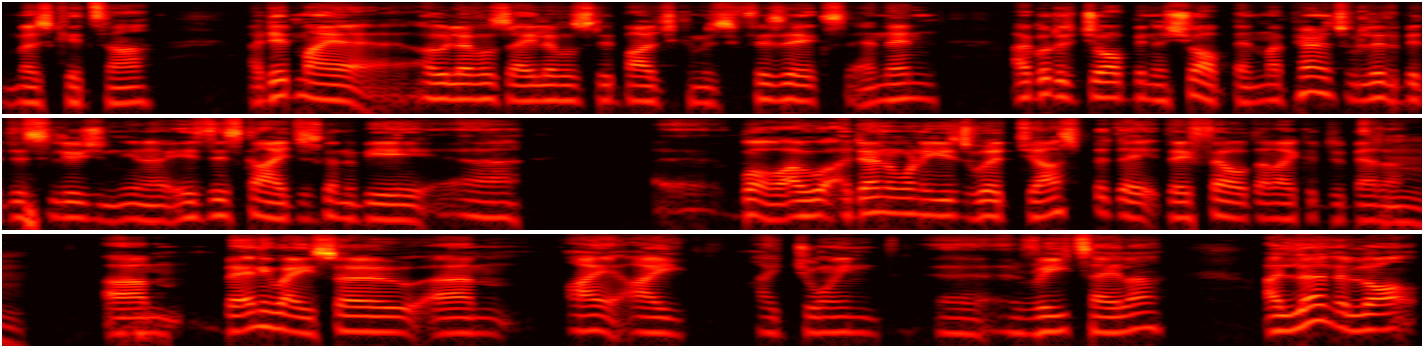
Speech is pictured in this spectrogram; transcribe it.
most kids are. I did my uh, O levels, A levels, did biology, chemistry, physics, and then I got a job in a shop. And my parents were a little bit disillusioned. You know, is this guy just going to be uh, well, I, I, don't want to use the word just, but they, they felt that I could do better. Mm. Um, but anyway, so um, I, I I joined a retailer. I learned a lot.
